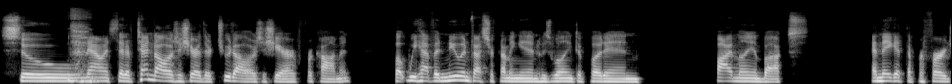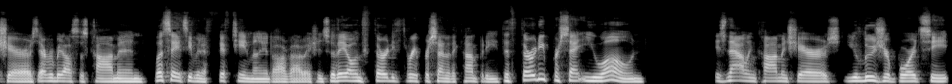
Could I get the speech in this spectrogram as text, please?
so now instead of $10 a share, they're $2 a share for common. But we have a new investor coming in who's willing to put in 5 million bucks and they get the preferred shares. Everybody else is common. Let's say it's even a $15 million valuation. So they own 33% of the company. The 30% you owned is now in common shares. You lose your board seat.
